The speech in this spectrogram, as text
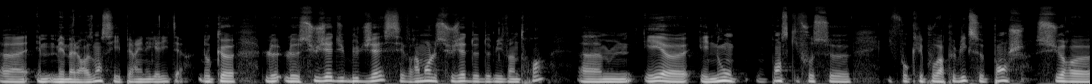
Et- mais malheureusement, c'est hyper inégalitaire. Donc le, le sujet du budget, c'est vraiment le sujet de 2023. Euh, et, euh, et nous, on, on pense qu'il faut, se, il faut que les pouvoirs publics se penchent sur euh,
